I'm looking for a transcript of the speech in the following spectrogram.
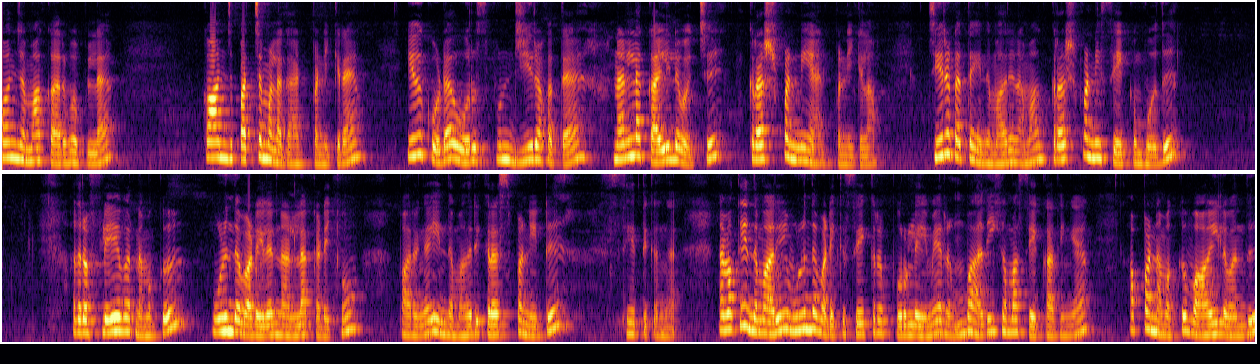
கொஞ்சமாக கருவேப்பிலை காஞ்ச பச்சை மிளகாய் ஆட் பண்ணிக்கிறேன். இது கூட ஒரு ஸ்பூன் ஜீரகத்தை நல்லா கையில் வச்சு க்ரஷ் பண்ணி ஆட் பண்ணிக்கலாம். ஜீரகத்தை இந்த மாதிரி நம்ம க்ரஷ் பண்ணி சேர்க்கும்போது அதோட ஃப்ளேவர் நமக்கு உளுந்த வடையில் நல்லா கிடைக்கும். பாருங்கள் இந்த மாதிரி க்ரஷ் பண்ணிவிட்டு சேர்த்துக்கோங்க. நமக்கு இந்த மாதிரி உளுந்த வடைக்கு சேர்க்குற பொருளையுமே ரொம்ப அதிகமாக சேர்க்காதீங்க. அப்போ நமக்கு வாயில் வந்து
